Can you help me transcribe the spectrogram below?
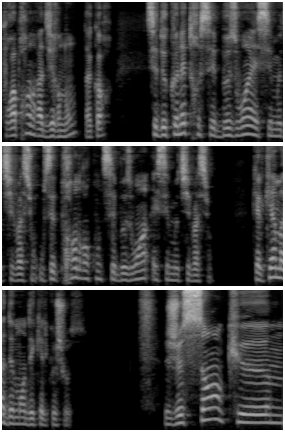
pour apprendre à dire non, d'accord C'est de connaître ses besoins et ses motivations, ou c'est de prendre en compte ses besoins et ses motivations. Quelqu'un m'a demandé quelque chose. Je sens que,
